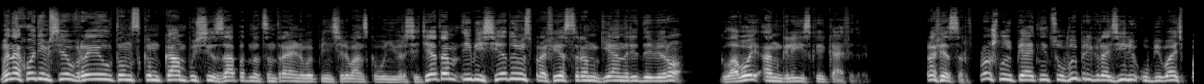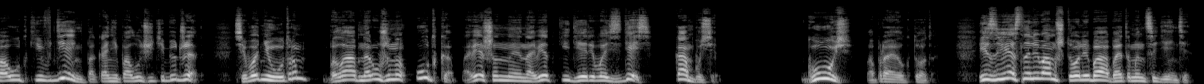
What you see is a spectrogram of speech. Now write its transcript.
Мы находимся в Рейлтонском кампусе Западно-Центрального Пенсильванского университета и беседуем с профессором Генри Деверо, главой английской кафедры. Профессор, в прошлую пятницу вы пригрозили убивать по утке в день, пока не получите бюджет. Сегодня утром была обнаружена утка, повешенная на ветке дерева здесь, в кампусе. Гусь, поправил кто-то. Известно ли вам что-либо об этом инциденте?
